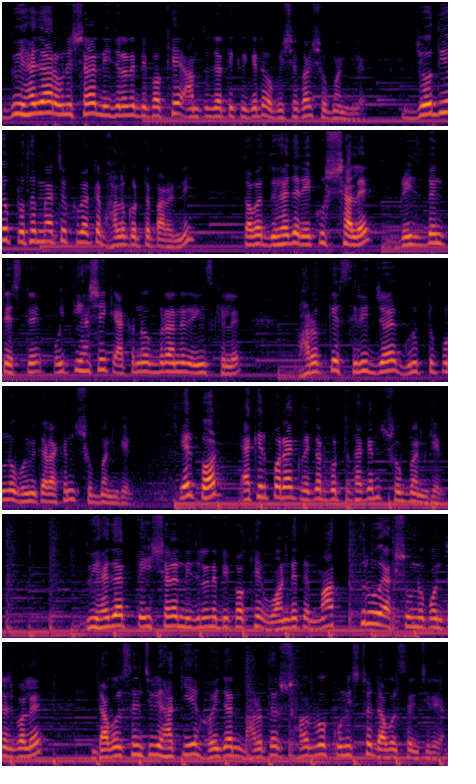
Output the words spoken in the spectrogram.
দুই হাজার উনিশ সালে নিউজিল্যান্ডের বিপক্ষে আন্তর্জাতিক ক্রিকেটে অভিষেক হয় শুভমান গিলের। যদিও প্রথম ম্যাচে খুব একটা ভালো করতে পারেননি তবে দুই হাজার একুশ সালে ব্রিসবেন টেস্টে ঐতিহাসিক একানব্বই রানের ইনিংস খেলে ভারতকে সিরিজ জয়ে গুরুত্বপূর্ণ ভূমিকা রাখেন শুভমান গিল। এরপর একের পর এক রেকর্ড করতে থাকেন শুভমান গিল। দুই সালের নিউজিল্যান্ডের বিপক্ষে ওয়ানডেতে মাত্র একশো উনপঞ্চাশ বলে ডাবল সেঞ্চুরি হাঁকিয়ে হয়ে যান ভারতের সর্বকনিষ্ঠ ডাবল সেঞ্চুরিয়ান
